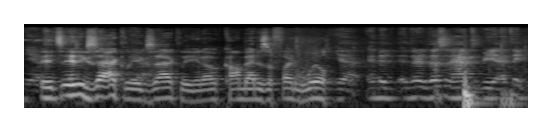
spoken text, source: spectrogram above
Yeah. It's it exactly Yeah. exactly. You know, combat is a fight of will. Yeah, and it, there doesn't have to be. I think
